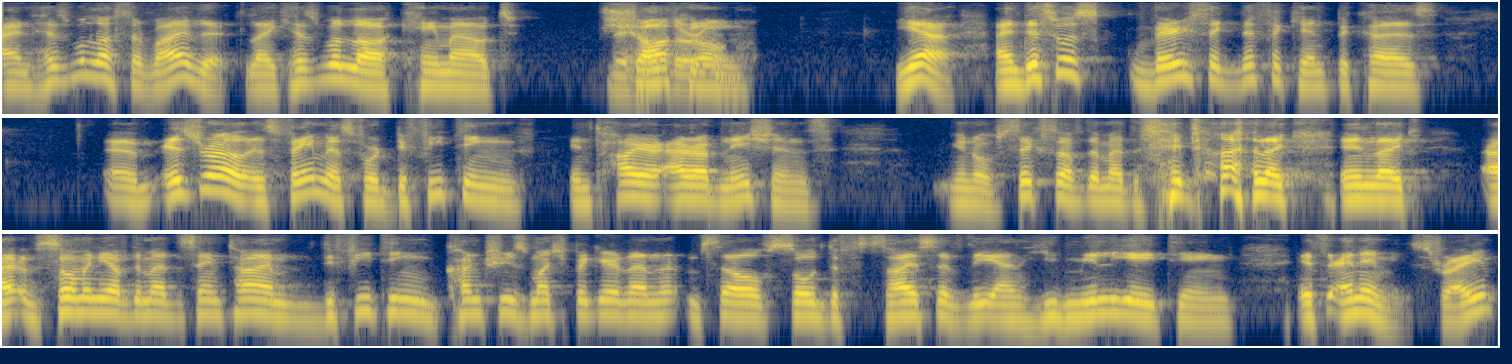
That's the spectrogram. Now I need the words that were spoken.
and Hezbollah survived it. Like Hezbollah came out they shocking. Yeah, and this was very significant because um, Israel is famous for defeating entire Arab nations. You know, six of them at the same time, like in like uh, so many of them at the same time, defeating countries much bigger than themselves so decisively and humiliating its enemies, right?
